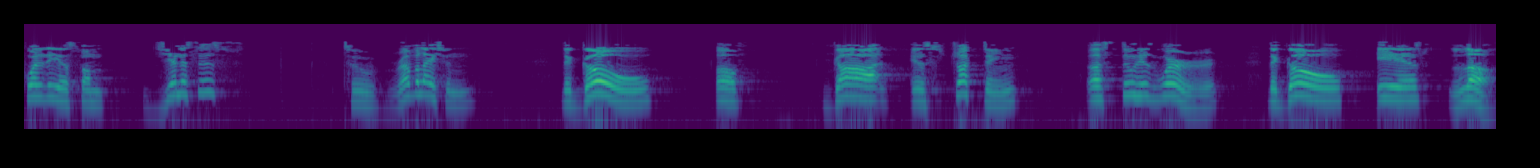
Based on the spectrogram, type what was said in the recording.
what it is from Genesis to Revelation, the goal of God instructing us through His Word, the goal is love.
